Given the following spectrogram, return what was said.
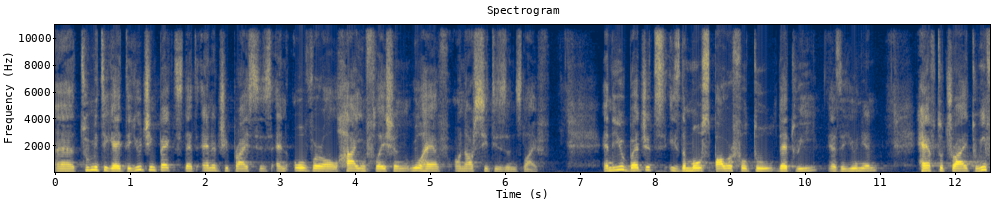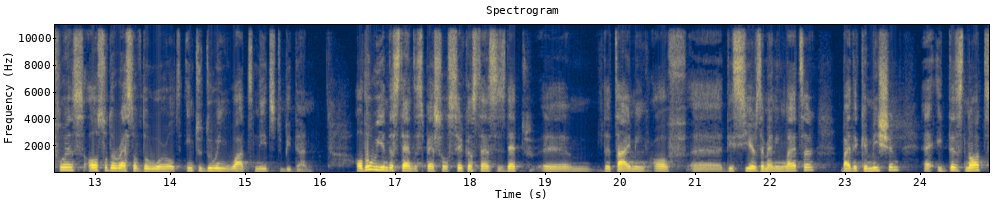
uh, to mitigate the huge impacts that energy prices and overall high inflation will have on our citizens' life. And the EU budget is the most powerful tool that we, as a union, have to try to influence also the rest of the world into doing what needs to be done. Although we understand the special circumstances that um, the timing of uh, this year's amending letter by the Commission, uh, it does not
